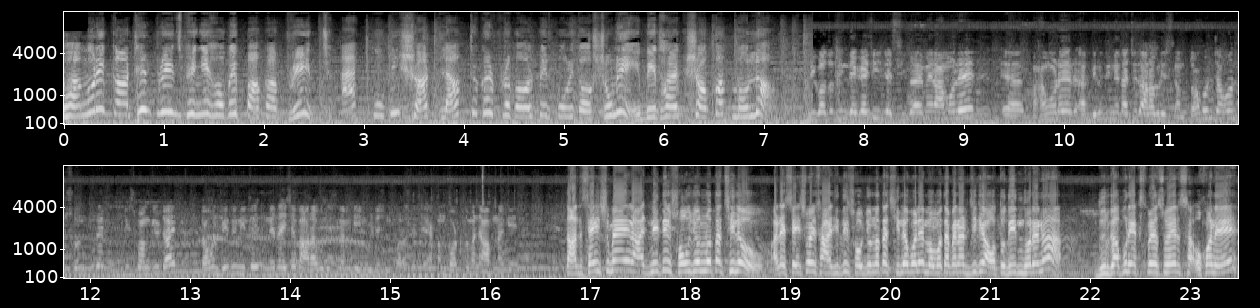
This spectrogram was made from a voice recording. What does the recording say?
ভাঙরে কাঠের ব্রিজ ভেঙে হবে পাকা ব্রিজ এক কোটি ষাট লাখ টাকার প্রকল্পের পরিদর্শনে বিধায়ক শওকত মোল্লা। বিগত দিন দেখেছি যে সিপিআইএম এর আমলে আহ, ভাঙড়ের বিরোধী নেতা ছিল আরাবুল ইসলাম। তখন যখন সোনপুরের ব্রিজ কমপ্লিট হয় তখন বিরোধী নেতা- নেতা হিসেবে আরাবুল ইসলামকে ইনভিটেশন করা হয়েছে। এখন বর্তমানে আপনাকে তার সেই সময় রাজনীতির সৌজন্যতা ছিল। আরে সেই সময় রাজনীতির সৌজন্যতা ছিল বলে মমতা ব্যানার্জিকে অতদিন ধরে না দুর্গাপুর এক্সপ্রেস ওয়ের ওখানে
